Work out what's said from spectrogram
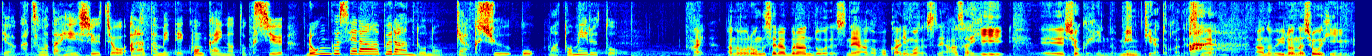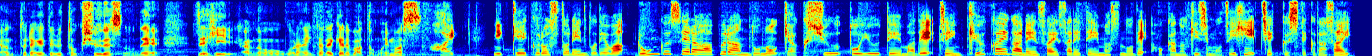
では勝俣編集長改めて今回の特集ロングセラーブランドの逆襲をまとめると。はい、あのロングセラーブランドをですねあの他にもですねアサヒ、えー食品のミンティアとかですねああのいろんな商品あの取り上げている特集ですのでぜひあのご覧いただければと思います。はい、日経クロストレンドではロングセラーブランドの逆襲というテーマで全9回が連載されていますので他の記事もぜひチェックしてください。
